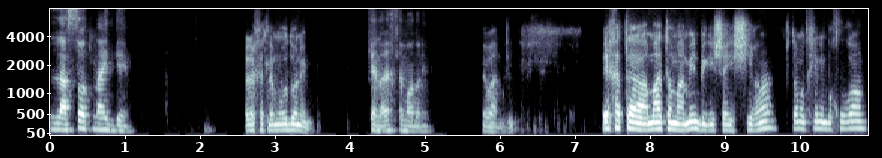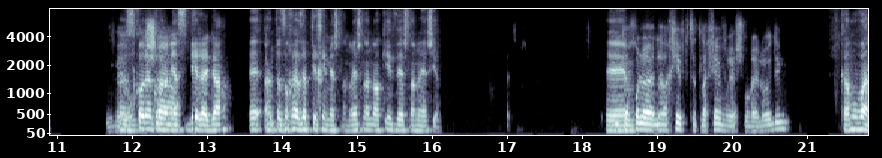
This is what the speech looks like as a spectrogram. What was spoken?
לעשות night game. ללכת למועדונים. כן, ללכת למועדונים. הבנתי. איך אתה, מה אתה מאמין בגישה ישירה כשאתה מתחיל עם בחורה? אז קודם כל אני אסביר רגע. אה, אתה זוכר איזה פתיחים יש לנו? יש לנו עקיף ויש לנו ישיר. אתה יכול להרחיב קצת לחבר'ה שאולי לא יודעים? כמובן.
